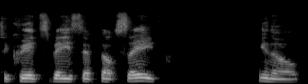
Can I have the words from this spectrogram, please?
to create space that felt safe, you know,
